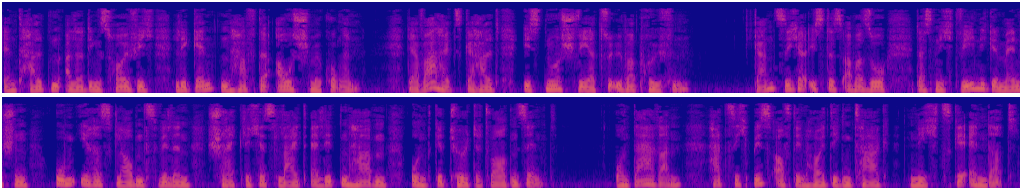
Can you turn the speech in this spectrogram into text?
enthalten allerdings häufig legendenhafte Ausschmückungen. Der Wahrheitsgehalt ist nur schwer zu überprüfen. Ganz sicher ist es aber so, dass nicht wenige Menschen um ihres Glaubens willen schreckliches Leid erlitten haben und getötet worden sind. Und daran hat sich bis auf den heutigen Tag nichts geändert.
